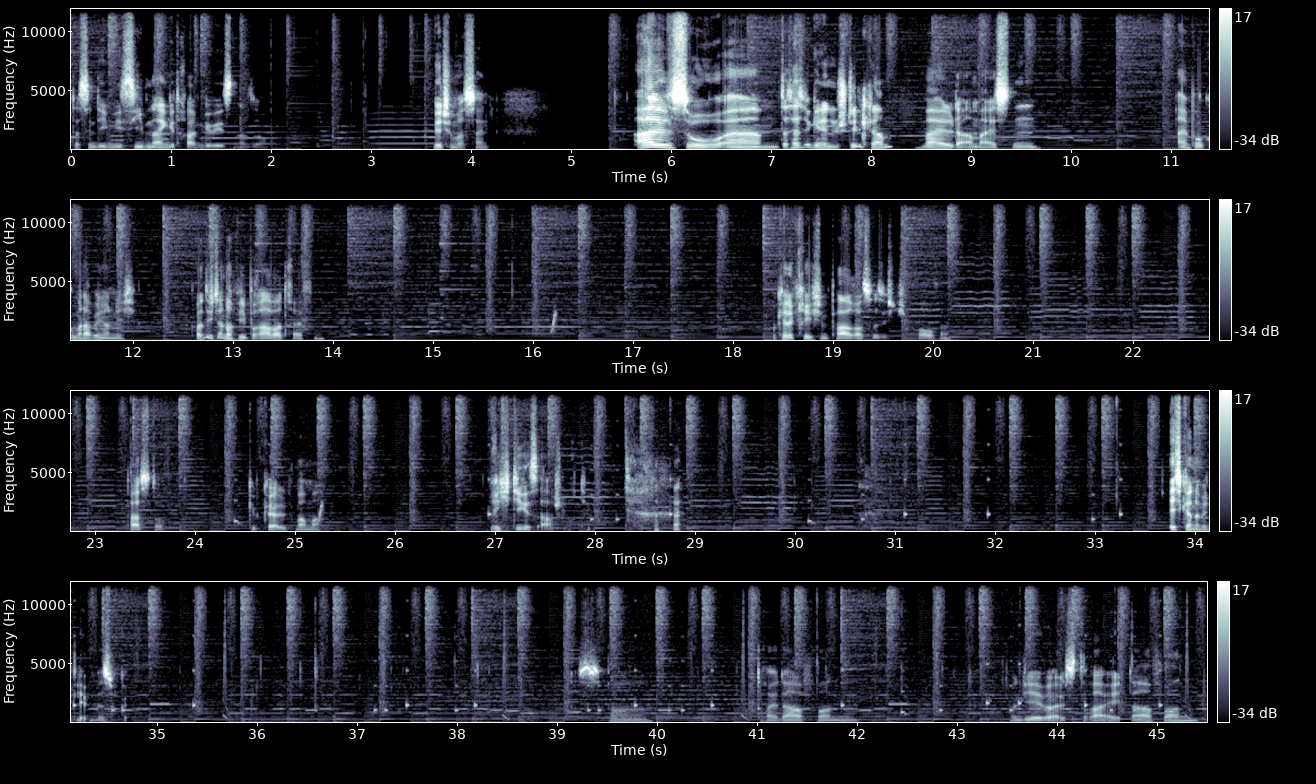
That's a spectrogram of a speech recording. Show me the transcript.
Das sind irgendwie sieben eingetragen gewesen, also. Wird schon was sein. Also, ähm, das heißt, wir gehen in den Stillklamm, weil da am meisten... Ein Pokémon habe ich noch nicht. Konnte ich da noch Vibrava treffen? Okay, da kriege ich ein paar raus, was ich nicht brauche. Passt doch. Gib Geld, Mama. Richtiges Arschloch-Typ. Ich kann damit leben, ist okay. So. Drei davon. Und jeweils drei davon.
